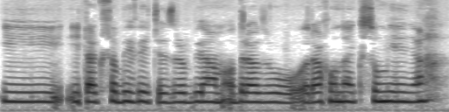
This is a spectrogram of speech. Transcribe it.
I, I tak sobie, wiecie, zrobiłam od razu rachunek sumienia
